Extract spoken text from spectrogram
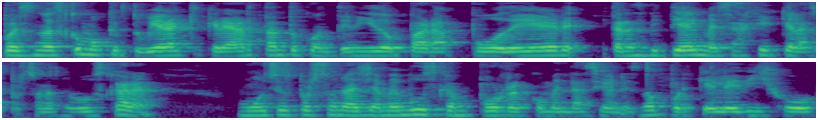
pues no es como que tuviera que crear tanto contenido para poder transmitir el mensaje y que las personas me buscaran. muchas personas ya me buscan por recomendaciones, ¿no? Porque le dijo,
